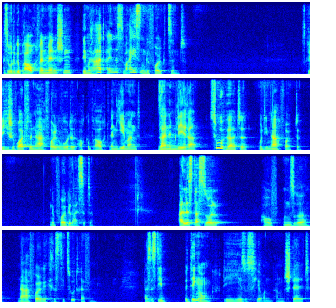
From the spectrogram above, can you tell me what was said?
Es wurde gebraucht, wenn Menschen dem Rat eines Weisen gefolgt sind. Das griechische Wort für Nachfolge wurde auch gebraucht, wenn jemand seinem Lehrer zuhörte und ihm nachfolgte und ihm Folge leistete. Alles das soll auf unsere Nachfolge Christi zutreffen. Das ist die Bedingung, die Jesus hier an uns stellt.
